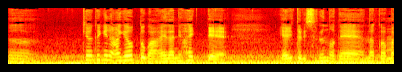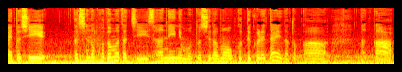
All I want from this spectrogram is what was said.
うん、基本的にアゲ夫が間に入ってやり取りするのでなんか毎年私の子供たち3人にもお年玉を送ってくれたりだとかなんか、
